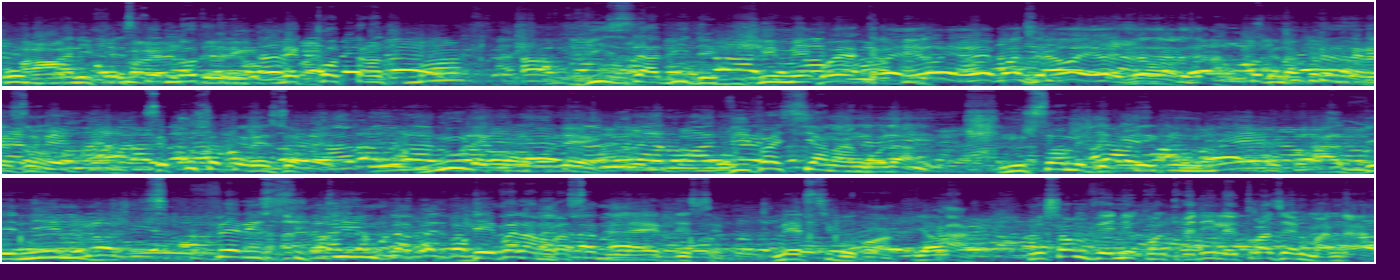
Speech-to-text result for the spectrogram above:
pour manifester notre mécontentement vis-à-vis des régimes Kabila. C'est pour cette raison. Nous les Congolais, vivant ici en Angola, nous sommes déterminés à venir faire devant l'ambassade de la RDC. Merci beaucoup. Ah, nous sommes venus contredire le troisième mandat.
